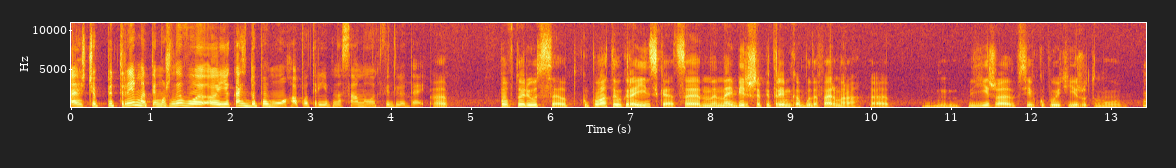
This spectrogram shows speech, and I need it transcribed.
е, щоб підтримати? Можливо, е, якась допомога потрібна саме от від людей. Повторюсь, от купувати українське це найбільша підтримка буде фермера. Їжа, всі купують їжу, тому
